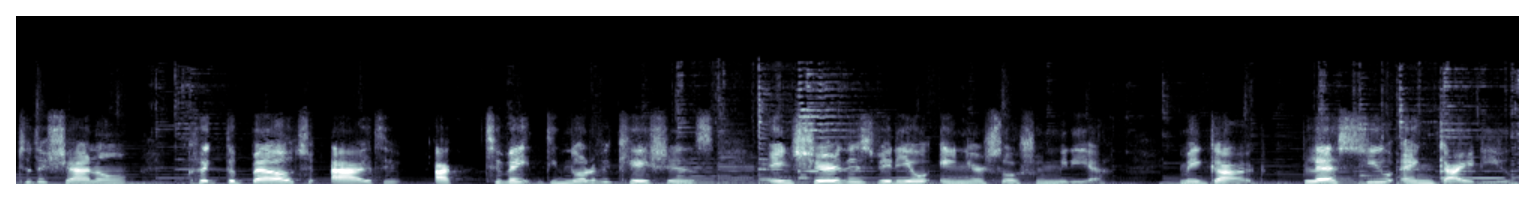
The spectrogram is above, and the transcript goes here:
to the channel, click the bell to acti- activate the notifications, and share this video in your social media. May God bless you and guide you.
